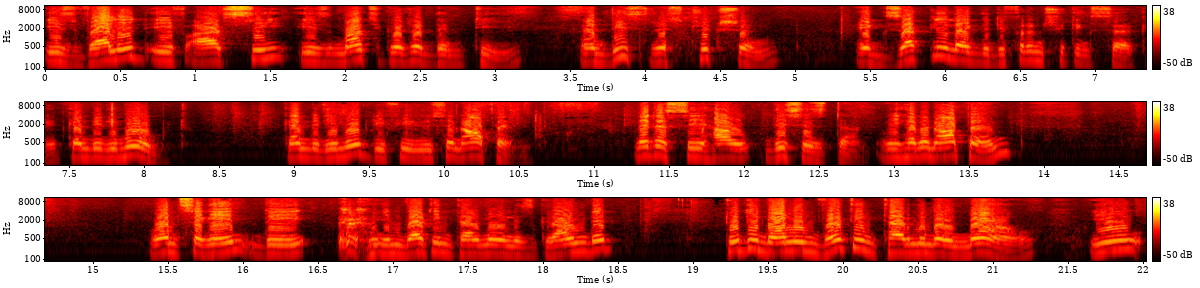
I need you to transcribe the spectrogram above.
is valid if RC is much greater than T and this restriction exactly like the differentiating circuit can be removed can be removed if you use an op amp. Let us see how this is done. We have an op amp once again the inverting terminal is grounded to the non-inverting terminal now you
